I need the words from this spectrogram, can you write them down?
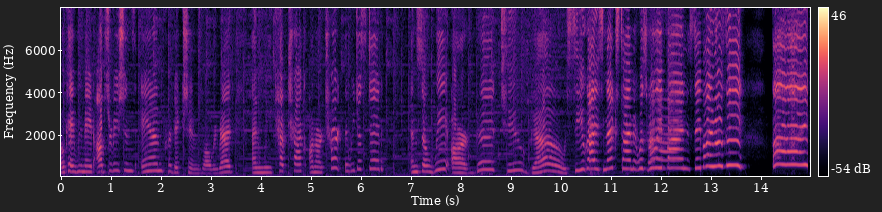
Okay, we made observations and predictions while we read, and we kept track on our chart that we just did. And so we are good to go. See you guys next time. It was really fun. Say bye, Rosie.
